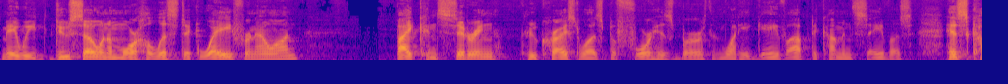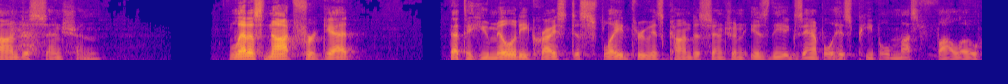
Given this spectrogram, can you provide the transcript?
may we do so in a more holistic way from now on by considering who Christ was before his birth and what he gave up to come and save us, his condescension. Let us not forget that the humility Christ displayed through his condescension is the example his people must follow.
